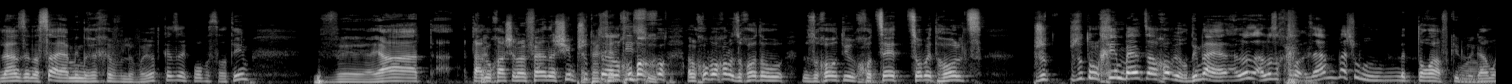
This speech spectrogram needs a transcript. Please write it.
לאן זה נסע, היה מין רכב לוויות כזה, כמו בסרטים, והיה תהלוכה של אלפי אנשים, פשוט הלכו ברחוב. הלכו ברחוב, אני זוכר אותו- אני זוכר אותי חוצה את צומת הולץ, פשוט, פשוט הולכים באמצע הרחוב, יורדים לה, אני לא, אני לא זוכר, זה היה משהו מטורף, כאילו לגמרי.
